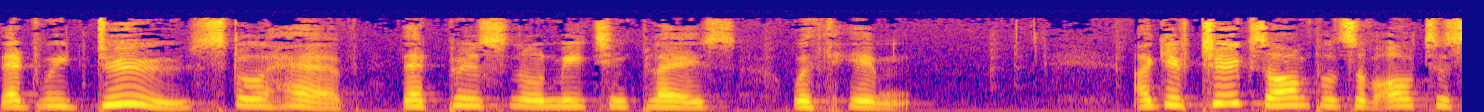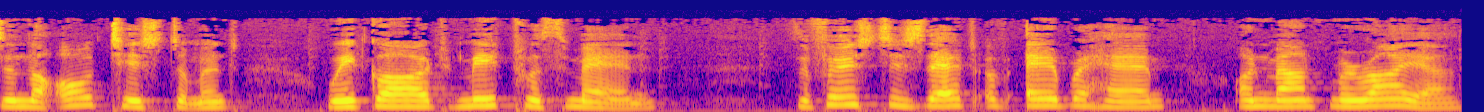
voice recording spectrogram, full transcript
that we do still have that personal meeting place with Him. I give two examples of altars in the Old Testament where God met with man. The first is that of Abraham on Mount Moriah.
